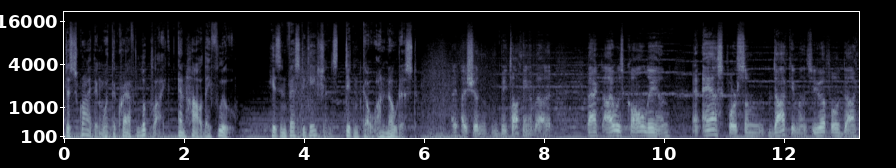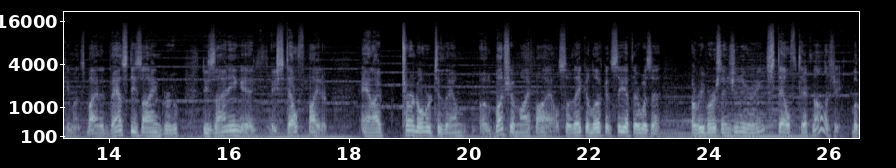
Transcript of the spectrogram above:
describing what the craft looked like and how they flew. His investigations didn't go unnoticed. I, I shouldn't be talking about it. In fact, I was called in and asked for some documents, UFO documents, by an advanced design group designing a, a stealth fighter. And I turned over to them a bunch of my files so they could look and see if there was a, a reverse engineering stealth technology. But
